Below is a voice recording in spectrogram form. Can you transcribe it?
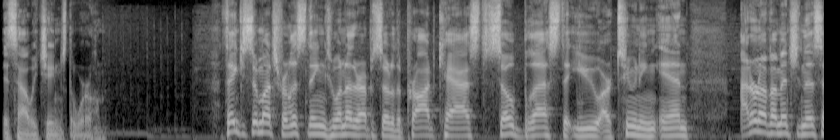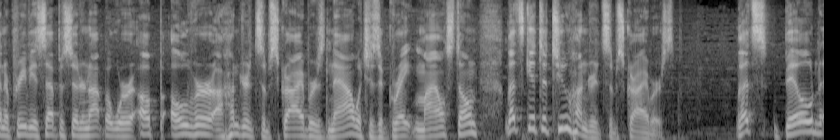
is how we change the world. Thank you so much for listening to another episode of the podcast. So blessed that you are tuning in. I don't know if I mentioned this in a previous episode or not, but we're up over 100 subscribers now, which is a great milestone. Let's get to 200 subscribers. Let's build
